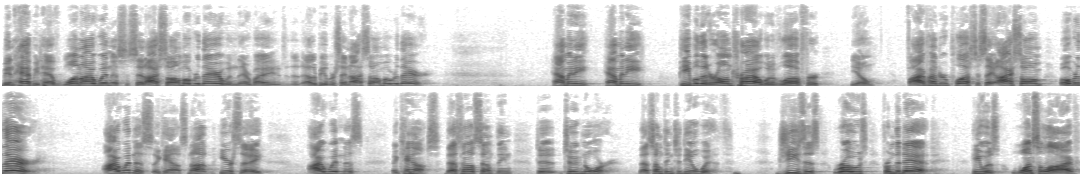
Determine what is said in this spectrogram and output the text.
been happy to have one eyewitness that said, "I saw him over there," when everybody, other people are saying, "I saw him over there." How many how many people that are on trial would have loved for you know 500 plus to say, "I saw him over there"? Eyewitness accounts, not hearsay. Eyewitness accounts. That's not something to, to ignore. That's something to deal with. Jesus rose from the dead. He was once alive,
